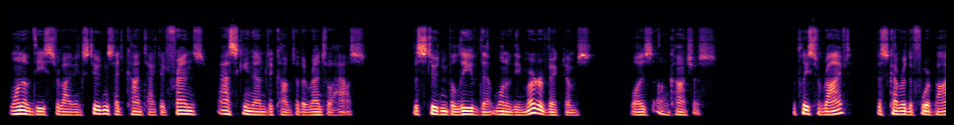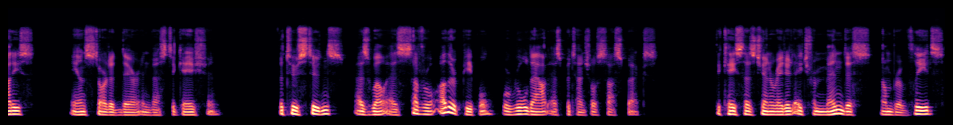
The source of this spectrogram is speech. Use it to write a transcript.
one of the surviving students had contacted friends asking them to come to the rental house. The student believed that one of the murder victims was unconscious. The police arrived, discovered the four bodies, and started their investigation. The two students, as well as several other people, were ruled out as potential suspects. The case has generated a tremendous number of leads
